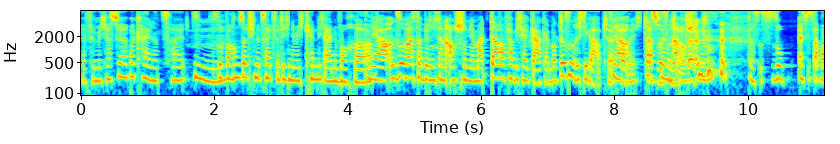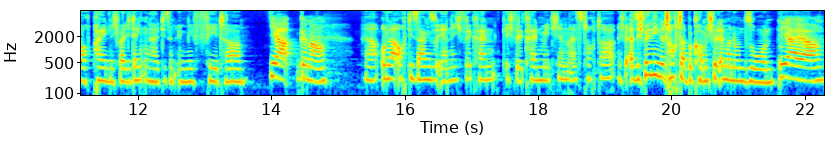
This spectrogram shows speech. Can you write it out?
ja, für mich hast du ja aber keine Zeit. So, warum sollte ich mir Zeit für dich nehmen? Ich kenne dich eine Woche. Hm. Ja, und sowas, da bin ich dann auch schon jemand, darauf habe ich halt gar keinen Bock. Das ist ein richtiger Abturn für mich. das, ist finde ein ich schlimm. Das ist so, es ist aber auch peinlich, weil die denken halt, die sind irgendwie Väter. Ja, genau. Ja, oder auch die sagen so, ja, nee, ich will kein, ich will kein Mädchen als Tochter. Ich, will- also ich will nie eine Tochter bekommen, ich will immer nur einen Sohn. Ja, ja.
